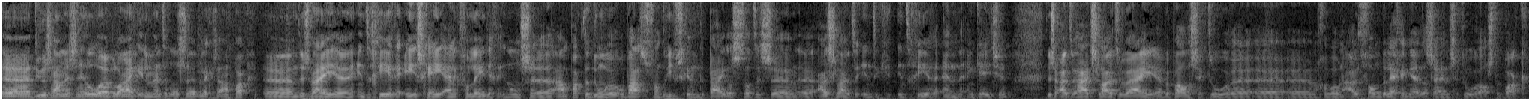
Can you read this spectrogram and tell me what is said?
Uh, duurzaam is een heel uh, belangrijk element in onze beleggingsaanpak. Uh, dus wij integreren ESG eigenlijk volledig in onze aanpak. Dat doen we op basis van drie verschillende pijlers. Dat is uitsluiten, integreren en engagen. Dus uiteraard sluiten wij bepaalde sectoren gewoon uit van belegging. Hè. Dat zijn sectoren als tabak,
